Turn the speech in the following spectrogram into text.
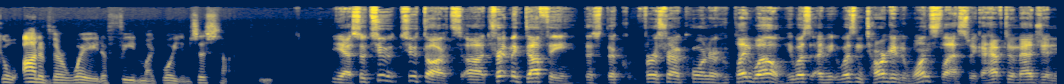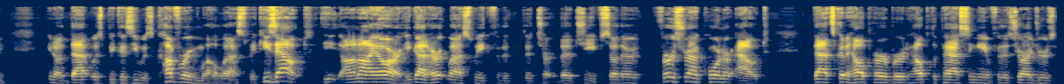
go out of their way to feed Mike Williams this time. Yeah. So two two thoughts. Uh, Trent McDuffie, the first round corner who played well. He was I mean he wasn't targeted once last week. I have to imagine you know that was because he was covering well last week. He's out he, on IR. He got hurt last week for the, the, the Chiefs. So their first round corner out. That's going to help Herbert, help the passing game for the Chargers.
